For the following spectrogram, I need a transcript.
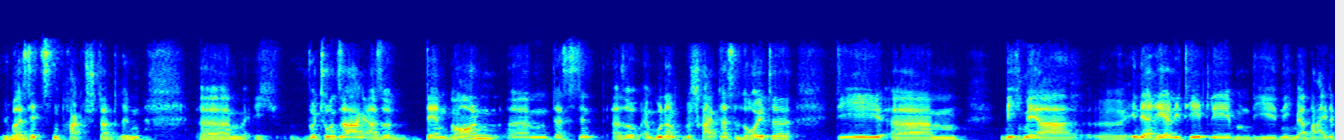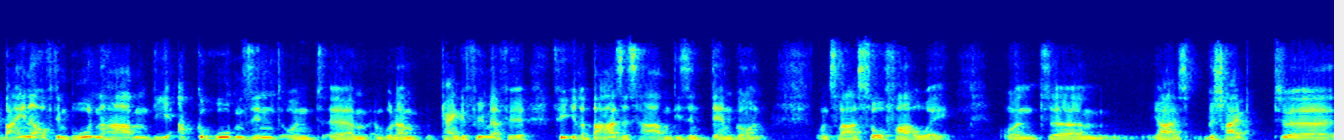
übersetzen praktisch da drin. Ähm, ich würde schon sagen, also Damn Gone, ähm, das sind, also im Grunde beschreibt das Leute, die ähm, nicht mehr äh, in der Realität leben, die nicht mehr beide Beine auf dem Boden haben, die abgehoben sind und ähm, im Grunde kein Gefühl mehr für, für ihre Basis haben, die sind damn gone. Und zwar so far away. Und ähm, ja, es beschreibt äh,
